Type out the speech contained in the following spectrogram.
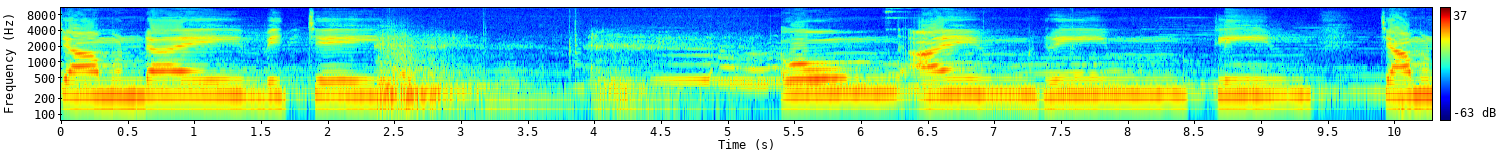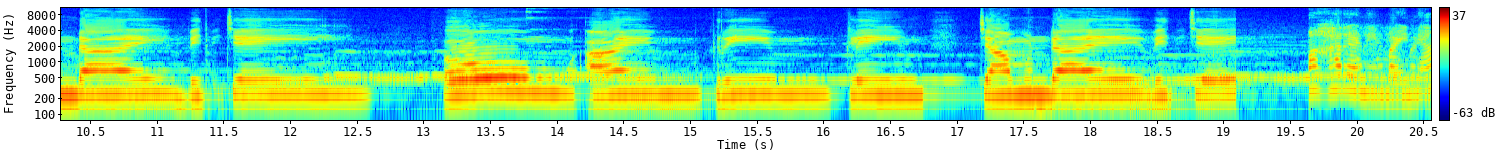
చాముండాయ్ విచ్చే ఓం ఐం హ్రీం క్లీం చాముండాయ్ విచ్చేయ్ ఓం ఐం హ్రీం క్లీం చాముండాయ్ విచ్చే మహారాణి మైనా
